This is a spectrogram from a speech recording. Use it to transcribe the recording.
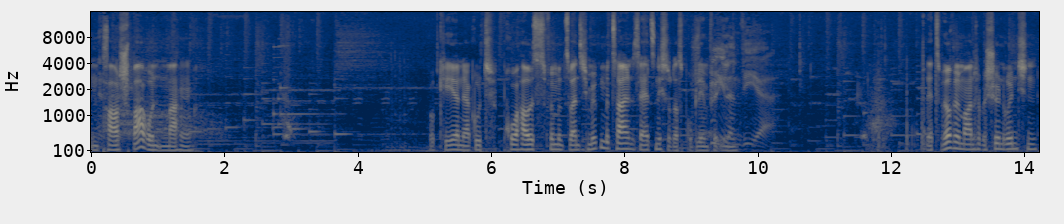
ein paar Sparrunden machen. Okay, na gut. Pro Haus 25 Mücken bezahlen ist ja jetzt nicht so das Problem für ihn. Jetzt würfel mal, ich habe ein schön Ründchen.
